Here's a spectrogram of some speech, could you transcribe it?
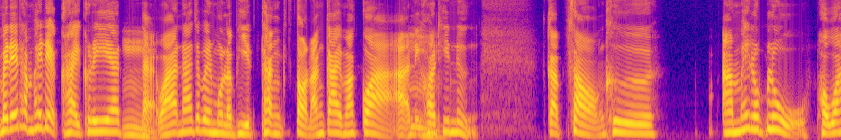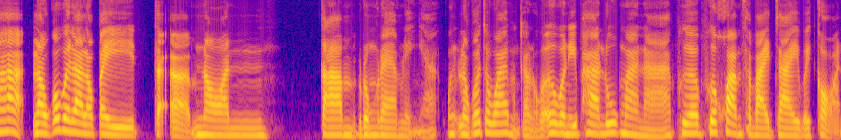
ไม่ได้ทำให้เด็กคลายเครียดอืมแต่ว่าน่าจะเป็นมลพิษทางต่อร่างกายมากกว่าอะอันนี้อืมข้อที่หนึ่งกับสองคืออะไม่ลบหลู่เพราะว่าเราก็เวลาเราไปเอ่อนอน ตามโรงแรมอะไรอย่างเงี้ย เราก็จะไหว้เหมือนกันเราก็เออวันนี้พาลูกมานะ เพื่อเพื่อความสบายใจไว้ก่อน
